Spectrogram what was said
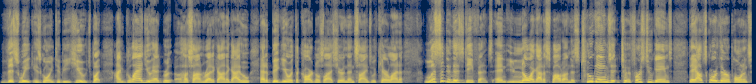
this week is going to be huge. But I'm glad you had Haason Reddick on, a guy who had a big year with the Cardinals last year and then signs with Carolina. Listen to this defense, and you know I got a spout on this. Two games, first two games, they outscored their opponents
